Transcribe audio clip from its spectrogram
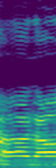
তারা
